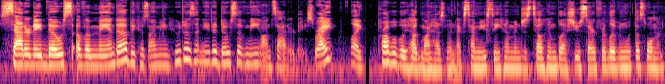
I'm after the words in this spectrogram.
Saturday dose of Amanda because I mean, who doesn't need a dose of me on Saturdays, right? Like, probably hug my husband next time you see him and just tell him, bless you, sir, for living with this woman.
